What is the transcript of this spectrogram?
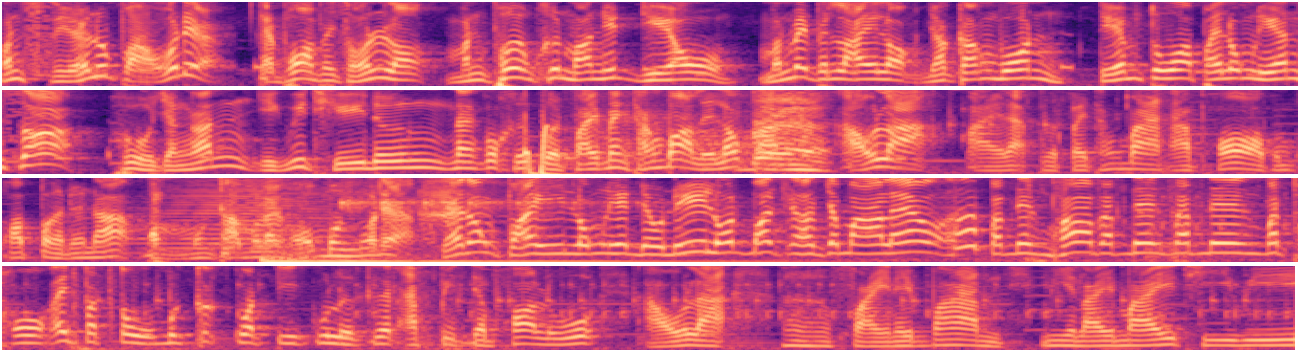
มันเสียหรือเปล่าวะเนี่ย แต่พ่อไม่สนหรอกมันเพิ่มขึ้นมานิดเดียว มันไม่เป็นไรหรอกอย่ากังวล เตรียมตัวไปโรงเรียนซะโหอย่างนั้นอีกวิธีหนึ่งนั่นก็คือเปิดไฟแม่งทั้งบ้านเลยแล้วกัน เอาล่ะ ไปละเปิดไฟทั้งบ้านอะพ่อผมขอเปิดเลยนะอืมมึงทำอะไรของมึงวะเนี่ยแกต้องไปโรงเรียนเดี๋ยวนี้รถบัสกำลังจะมาแล้วเออแป๊บหนึงพ่อแป๊บหนึงแป๊บหนึงมาโถไอ้ประตูมึงก็กดตีนกูเหลือเกินอะปิดเดี๋ยวพ่อรู้ เอาล่ะเออไฟในบ้านมีอะไรไหมทีวี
